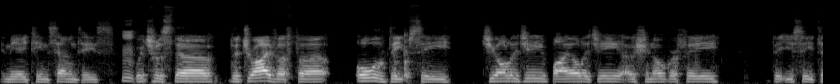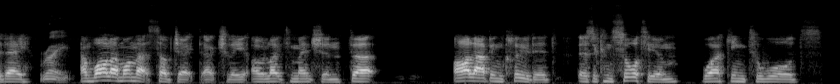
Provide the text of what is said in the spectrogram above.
in the 1870s, Hmm. which was the the driver for all deep sea geology, biology, oceanography that you see today. Right. And while I'm on that subject, actually, I would like to mention that our lab included, there's a consortium working towards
